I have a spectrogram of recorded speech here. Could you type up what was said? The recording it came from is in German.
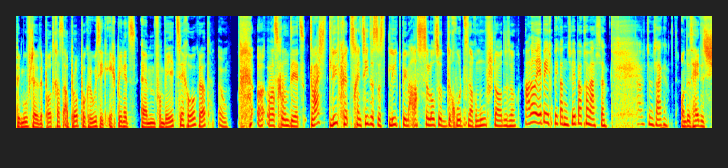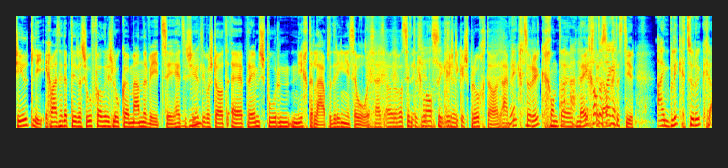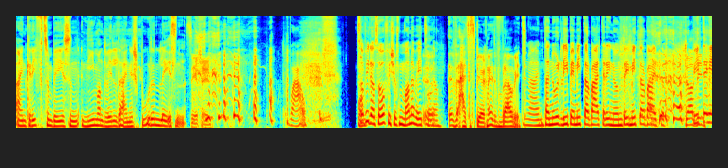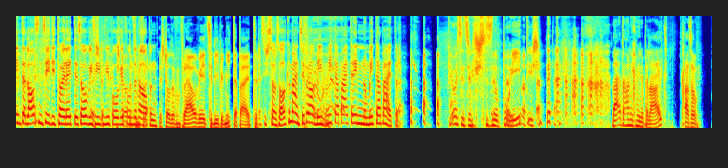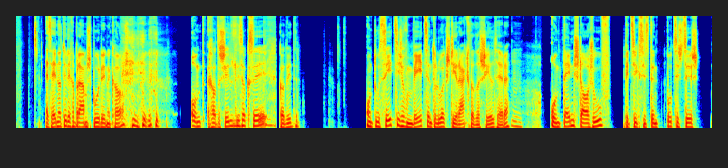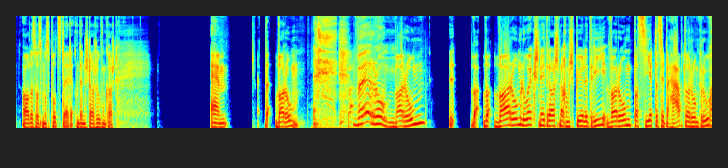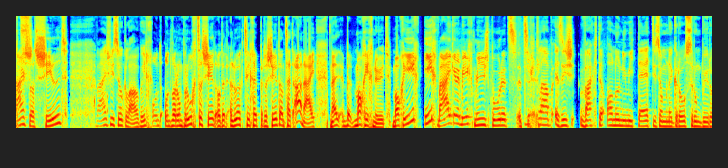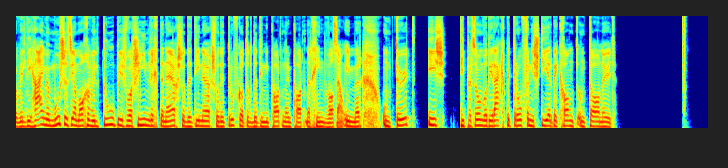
beim Aufstellen der Podcast. Apropos grusig, ich bin jetzt ähm, vom WC gekommen gerade. Oh. Was kommt jetzt? Du weißt, die Leute, können- es könnte sein, dass das die Leute beim Essen hören oder kurz nach dem Aufstehen oder so. Hallo, eben, ich bin gerade ein Zwiebacken-Messen. Einfach zum Sagen. Und es hat ein Schildli. Ich weiß nicht, ob dir das schon aufgefallen ist, Luca, im Männer-WC. Hat es ein Schildli, wo steht, äh, Bremsspuren nicht erlaubt oder irgendwie so. Das heisst, also, was sind die Klassiker. richtigen Sprüche da? Ein Blick zurück und der Ah, ah, ich nächste kann das dir. Ein Blick zurück, ein Griff zum Besen, niemand will deine Spuren lesen. Sehr schön. Wow. So philosophisch auf dem Mannen-WC noch. Äh, Heißt das bei euch nicht auf dem Frauenwitz? Nein, dann nur liebe Mitarbeiterinnen und Mitarbeiter. Bitte hinterlassen Sie die Toilette so, wie Sie sie vorgefunden haben. Es steht auf dem Frauenwitz, liebe Mitarbeiter. Das ist so ein Allgemeines, überall. Mi- Mitarbeiterinnen und Mitarbeiter. Bei uns sind es noch poetisch. Nein, da habe ich mir überlegt. Also, es hat natürlich eine Bremsspur drin gehabt. und ich habe das Schild so gesehen. Geht wieder. Und du sitzt auf dem WC und du schaust direkt an das Schild her. Mhm. Und dann stehst du auf, beziehungsweise dann putzt du zuerst alles, was muss putzt werden, und dann stehst du auf und gehst. Ähm, warum? Warum? Warum? Wa- wa- Warum schaust du nicht rasch nach dem Spülen rein? Warum passiert das überhaupt? Warum braucht es das Schild? Weißt du, wieso glaube ich? Und, und warum braucht es das Schild? Oder schaut sich jemand das Schild an und sagt, ah nein, nein mache ich nicht. Mache ich? Ich weigere mich, meine Spuren zu... zu Ich glaube, es ist wegen der Anonymität in so einem Grossraumbüro. Weil die Heime musst es ja machen, weil du bist wahrscheinlich der Nächste oder die Nächste, der dort drauf geht oder deine Partnerin, Partner, Kind, was auch immer. Und dort ist die Person, die direkt betroffen ist, dir bekannt und da nicht.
